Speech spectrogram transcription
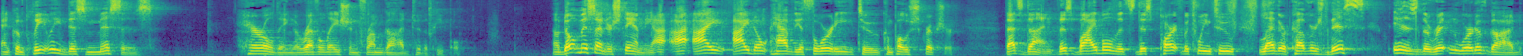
and completely dismisses heralding a revelation from God to the people. Now, don't misunderstand me. I, I, I don't have the authority to compose scripture. That's done. This Bible, this, this part between two leather covers, this is the written word of God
